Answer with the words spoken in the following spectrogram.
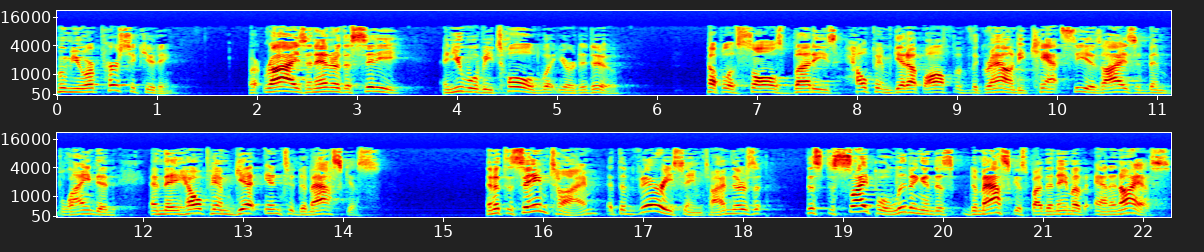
whom you are persecuting. But rise and enter the city, and you will be told what you're to do. A couple of Saul's buddies help him get up off of the ground. He can't see, his eyes have been blinded, and they help him get into Damascus. And at the same time, at the very same time, there's this disciple living in this Damascus by the name of Ananias.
